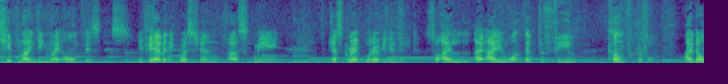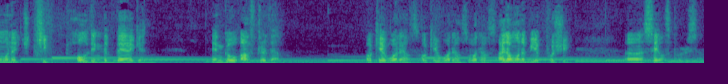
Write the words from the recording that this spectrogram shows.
keep minding my own business. If you have any question, ask me. Just grab whatever you need. So I, I, I want them to feel comfortable. I don't want to keep holding the bag and and go after them. Okay, what else? Okay, what else? What else? I don't want to be a pushy uh, salesperson.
